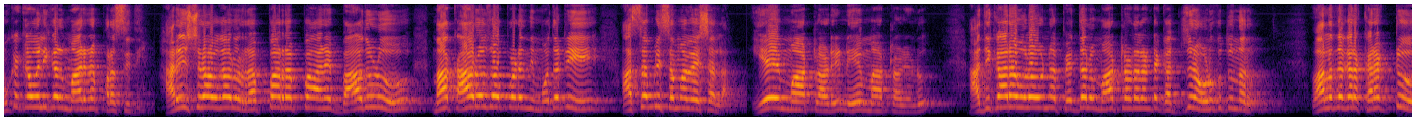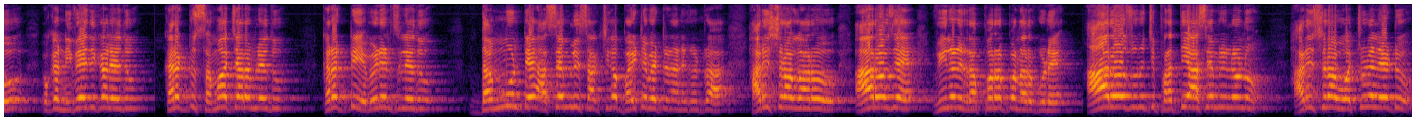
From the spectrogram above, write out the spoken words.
ముఖ కవలికలు మారిన పరిస్థితి. హరీష్ రావు గారు రప్ప రప్ప అనే బాధుడు మాకు ఆ రోజు పడింది మొదటి అసెంబ్లీ సమావేశాల్లో. ఏం మాట్లాడిండు ఏం మాట్లాడిండు? అధికారంలో ఉన్న పెద్దలు మాట్లాడాలంటే గజ్జున వణుకుతున్నారు. వాళ్ళ దగ్గర కరెక్టు ఒక నివేదిక లేదు కరెక్ట్ సమాచారం లేదు కరెక్ట్ ఎవిడెన్స్ లేదు. దమ్ముంటే అసెంబ్లీ సాక్షిగా బయట పెట్టాను అనుకుంటా. హరీష్ రావు గారు ఆ రోజే వీళ్ళని రప్పరప్ప నరుకుడే. ఆ రోజు నుంచి ప్రతి అసెంబ్లీలోనూ హరీష్ రావు వచ్చుడే లేటు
